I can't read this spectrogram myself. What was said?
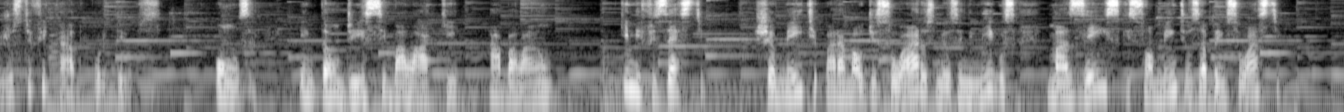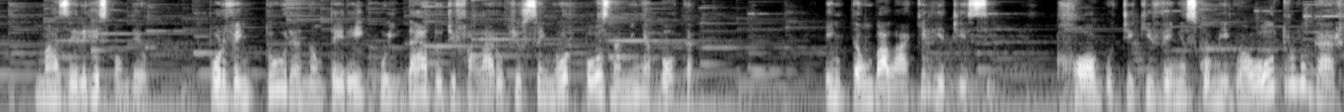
justificado por Deus. 11. Então disse Balaque a Balaão: Que me fizeste? Chamei-te para amaldiçoar os meus inimigos, mas eis que somente os abençoaste. Mas ele respondeu: Porventura não terei cuidado de falar o que o Senhor pôs na minha boca? Então Balaque lhe disse: Rogo-te que venhas comigo a outro lugar,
